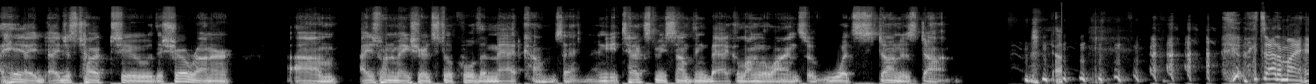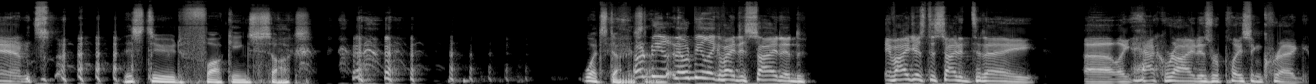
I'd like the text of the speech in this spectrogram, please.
"Hey, I, I just talked to the showrunner. Um, I just want to make sure it's still cool that Matt comes in." And he texted me something back along the lines of, "What's done is done." it's out of my hands. This dude fucking sucks. What's done is That would done. be that would be like if I decided if I just decided today, uh, like Hack Ride is replacing Craig.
